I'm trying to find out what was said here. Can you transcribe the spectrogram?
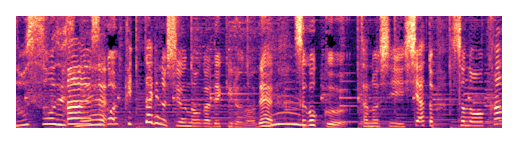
楽しそうですはいねすごいぴったりの収納ができるのでうん。すごく楽しいしあとその簡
